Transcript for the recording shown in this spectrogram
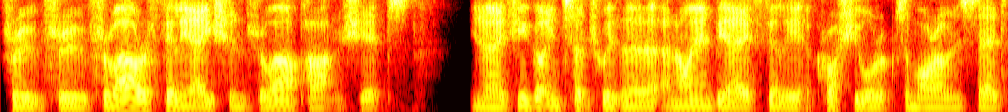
through through through our affiliation, through our partnerships, You know, if you got in touch with a, an INBA affiliate across Europe tomorrow and said,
